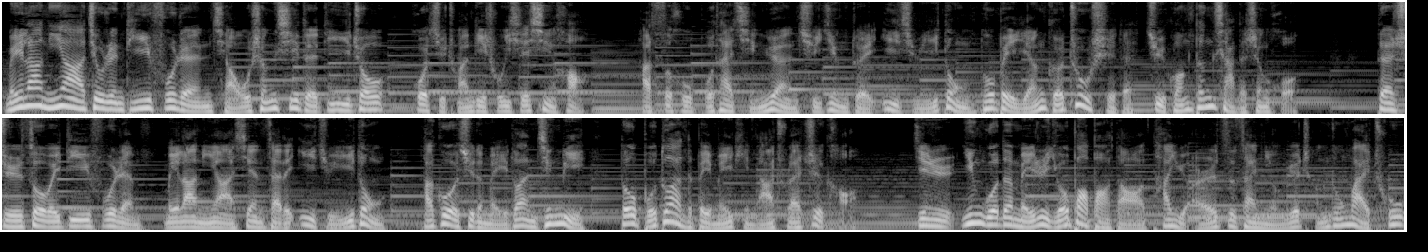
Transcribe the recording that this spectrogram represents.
梅拉尼亚就任第一夫人悄无声息的第一周，或许传递出一些信号。她似乎不太情愿去应对一举一动都被严格注视的聚光灯下的生活。但是，作为第一夫人，梅拉尼亚现在的一举一动，她过去的每段经历，都不断的被媒体拿出来炙烤。近日，英国的《每日邮报》报道，她与儿子在纽约城中外出，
